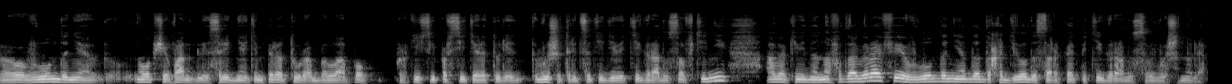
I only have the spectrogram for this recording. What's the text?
Э, в Лондоне, ну вообще в Англии средняя температура была по, практически по всей территории выше 39 градусов в тени, а как видно на фотографии, в Лондоне да, доходило до 45 градусов выше нуля.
